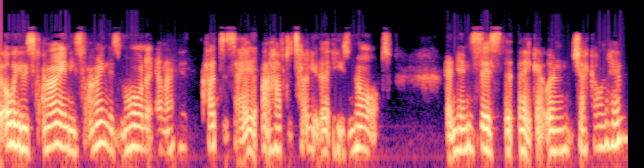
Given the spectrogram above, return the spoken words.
oh, he was fine, he's fine this morning. And I had to say, I have to tell you that he's not and insist that they go and check on him.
